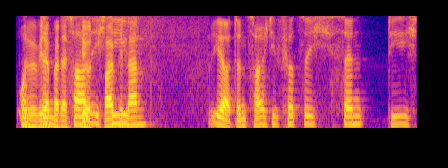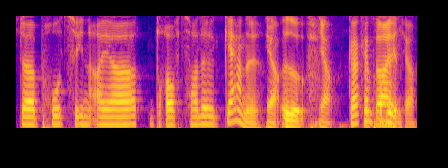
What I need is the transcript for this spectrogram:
Und Und wieder dann bei der zahle ich die CO2-Bilanz. Ja, dann zahle ich die 40 Cent, die ich da pro 10 Eier drauf zahle, gerne. Ja. Also, Ja, gar kein das Problem. Ich, ja.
